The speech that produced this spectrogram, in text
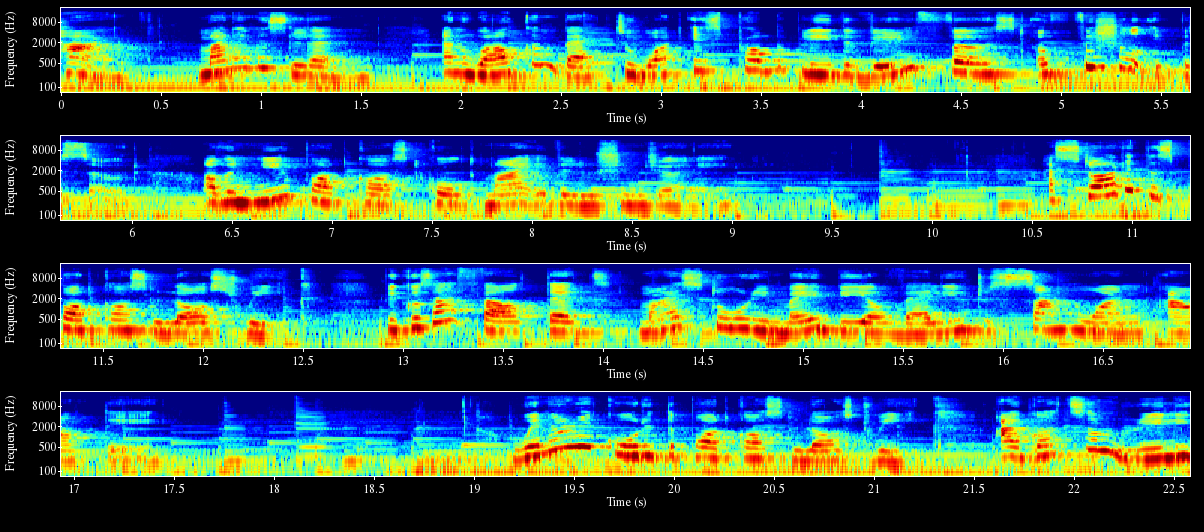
Hi, my name is Lynn, and welcome back to what is probably the very first official episode of a new podcast called My Evolution Journey. I started this podcast last week because I felt that my story may be of value to someone out there. When I recorded the podcast last week, I got some really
